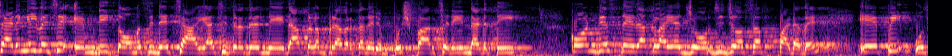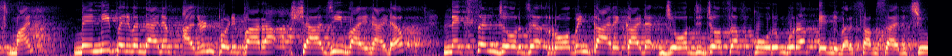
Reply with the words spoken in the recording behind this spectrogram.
ചടങ്ങിൽ വെച്ച് എം ഡി തോമസിന്റെ ഛായാചിത്രത്തിൽ നേതാക്കളും പ്രവർത്തകരും പുഷ്പാർച്ചനയും നടത്തി. കോൺഗ്രസ് നേതാക്കളായ ജോർജ് ജോസഫ് പടവൻ എ പി ഉസ്മാൻ ബെന്നി പെരുവന്താനം അരുൺ പൊടിപ്പാറ ഷാജി വയനാട് നെക്സൺ ജോർജ് റോബിൻ കാരക്കാട് ജോർജ് ജോസഫ് കൂറുംപുറം എന്നിവർ സംസാരിച്ചു.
